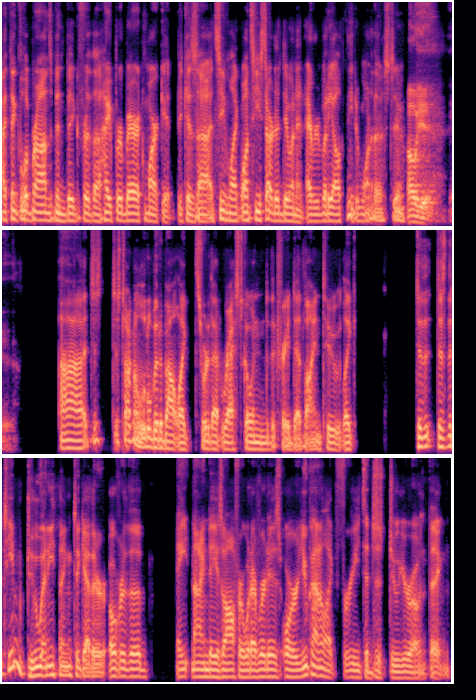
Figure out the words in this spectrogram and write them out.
I think LeBron's been big for the hyperbaric market because uh, it seemed like once he started doing it, everybody else needed one of those too. Oh yeah, yeah. Uh, just just talking a little bit about like sort of that rest going into the trade deadline too. Like, do the, does the team do anything together over the eight nine days off or whatever it is, or are you kind of like free to just do your own thing?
